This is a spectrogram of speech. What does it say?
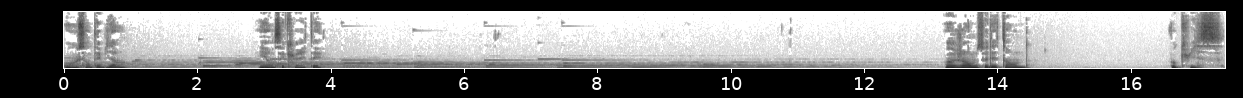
Vous vous sentez bien et en sécurité. Vos jambes se détendent vos cuisses,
